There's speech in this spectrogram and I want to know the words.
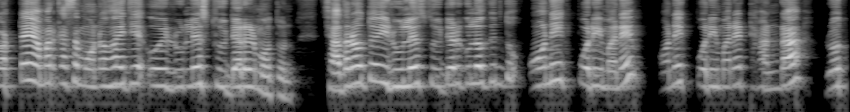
চটটাই আমার কাছে মনে হয় যে ওই রুলের সুইটারের মতন। সাধারণত এই রুলের সুইটারগুলো কিন্তু অনেক পরিমাণে অনেক পরিমাণে ঠান্ডা রোধ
